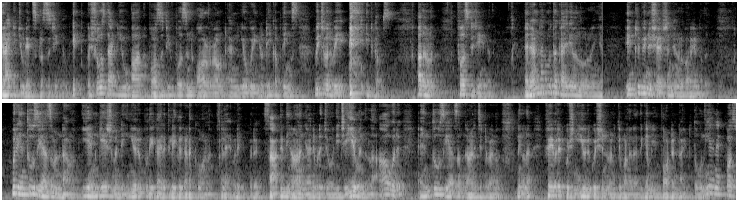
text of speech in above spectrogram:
ഗ്രാറ്റിറ്റ്യൂഡ് എക്സ്പ്രസ് ചെയ്യുന്നു. It shows that you are a positive person all round and you are going to take up things whichever way it comes അതാണ് ഫസ്റ്റ് ചെയ്യേണ്ടത്. രണ്ടാമത്തെ കാര്യം എന്ന് പറഞ്ഞു കഴിഞ്ഞാൽ ഇന്റർവ്യൂവിന് ശേഷം ഞങ്ങൾ പറയേണ്ടത് ഒരു എന്തൂസിയാസം ഉണ്ടാവണം. ഈ എൻഗേജ്മെന്റ് ഇനിയൊരു പുതിയ കാര്യത്തിലേക്ക് കിടക്കുവാണ്. അല്ലേ? ഒരു ഒരു സാധ്യതയാണ് ഞാനിവിടെ ജോലി ചെയ്യുമെന്നുള്ള ആ ഒരു എന്തൂസിയാസം കാണിച്ചിട്ട് വേണം നിങ്ങൾ ഫേവറേറ്റ് ക്വസ്റ്റ്യൻ ഈ ഒരു ക്വസ്റ്റ്യൻ എനിക്ക് വളരെയധികം ഇമ്പോർട്ടന്റ് ആയിട്ട് തോന്നി. And it was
